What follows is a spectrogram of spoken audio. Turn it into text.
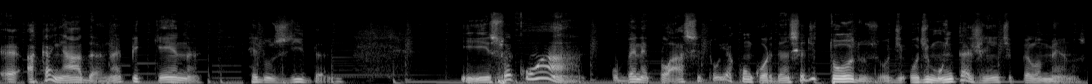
é, acanhada, né? pequena, reduzida. E isso é com a, o beneplácito e a concordância de todos, ou de, ou de muita gente, pelo menos.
